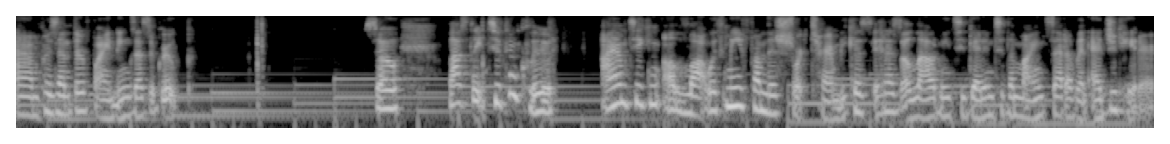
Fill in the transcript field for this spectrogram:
and present their findings as a group. So, lastly, to conclude, I am taking a lot with me from this short term because it has allowed me to get into the mindset of an educator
